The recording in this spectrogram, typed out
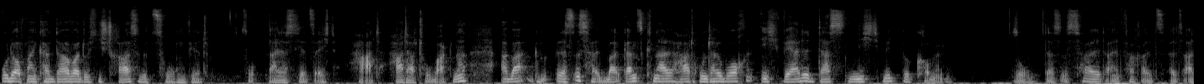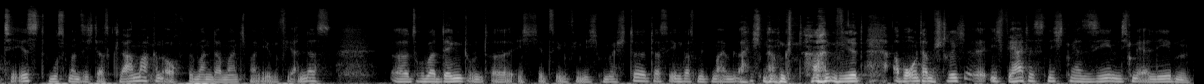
oder ob mein Kadaver durch die Straße gezogen wird. So, nein, das ist jetzt echt hart, harter Tobak, ne? Aber das ist halt mal ganz knallhart runtergebrochen. Ich werde das nicht mitbekommen. So, das ist halt einfach als, als Atheist muss man sich das klar machen, auch wenn man da manchmal irgendwie anders äh, drüber denkt und äh, ich jetzt irgendwie nicht möchte, dass irgendwas mit meinem Leichnam getan wird. Aber unterm Strich, äh, ich werde es nicht mehr sehen, nicht mehr erleben.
